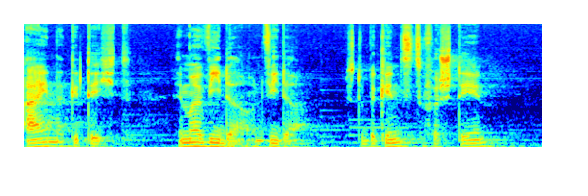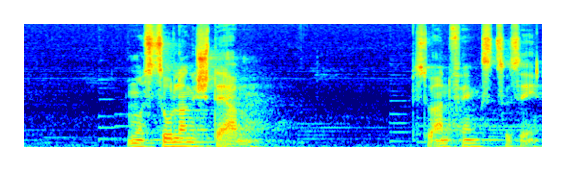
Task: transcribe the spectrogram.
eine Gedicht, immer wieder und wieder, bis du beginnst zu verstehen. Du musst so lange sterben, bis du anfängst zu sehen.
